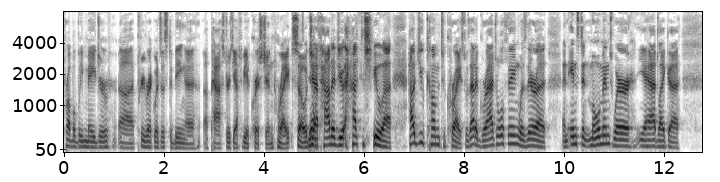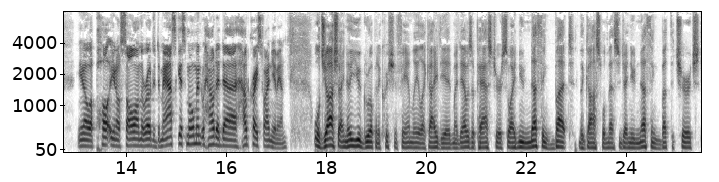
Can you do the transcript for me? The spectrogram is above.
probably major uh, prerequisites to being a, a, pastor is you have to be a Christian, right? So, yeah. Jeff, how did you how did you uh, how did you come to Christ? Was that a gradual thing? Was there a an instant moment where you had like a you know, a Paul, you know, Saul on the road to Damascus moment. How did uh, how did Christ find you, man? Well, Josh, I know you grew up in a Christian family like I did. My dad was a pastor, so I knew nothing but the gospel message. I knew nothing but the church.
